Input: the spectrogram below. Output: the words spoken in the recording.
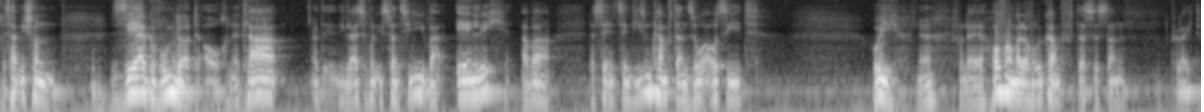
das hat mich schon sehr gewundert auch. Ne? Klar, die Leistung von Istvan Zili war ähnlich, aber dass er jetzt in diesem Kampf dann so aussieht, hui, ne? von daher hoffen wir mal auf den Rückkampf, dass es dann vielleicht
